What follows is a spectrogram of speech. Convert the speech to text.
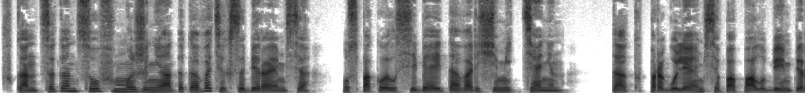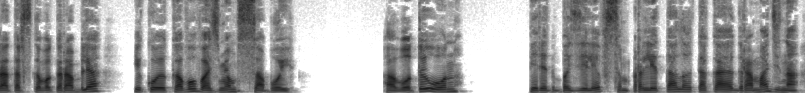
«В конце концов, мы же не атаковать их собираемся», — успокоил себя и товарища Миттянин. «Так, прогуляемся по палубе императорского корабля и кое-кого возьмем с собой». А вот и он. Перед Базилевсом пролетала такая громадина,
